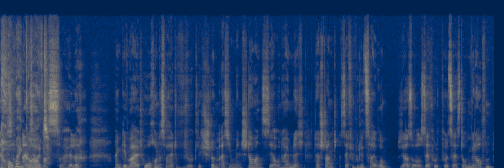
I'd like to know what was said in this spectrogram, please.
Und Oh mein Alter, Gott. was zur Hölle? Dann gehen wir halt hoch und es war halt wirklich schlimm. Also die Menschen da waren sehr unheimlich. Da stand sehr viel Polizei rum, also sehr viel Polizei ist da rumgelaufen.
